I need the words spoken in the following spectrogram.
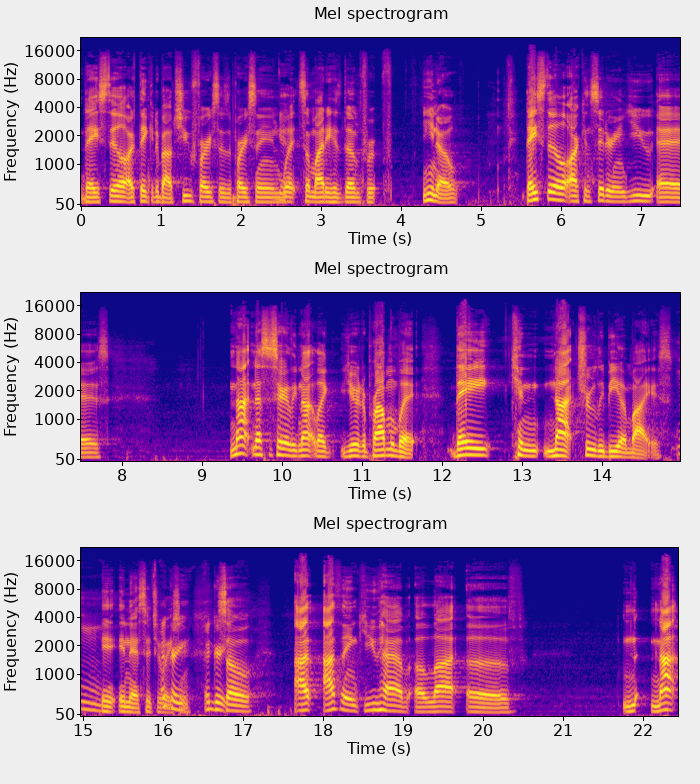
they still are thinking about you first as a person what somebody has done for, for you know they still are considering you as not necessarily not like you're the problem, but they can not truly be unbiased in, in that situation. Agreed. Agreed. So I I think you have a lot of n- not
